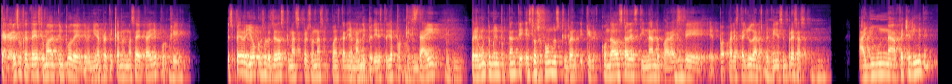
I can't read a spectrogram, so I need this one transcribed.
te agradezco que te hayas tomado el tiempo de, de venir a platicarnos más a detalle porque espero yo, cruzo los dedos, que más personas puedan estar llamando y pedir esta ayuda porque está ahí. Pregunta muy importante, estos fondos que, que, el condado está destinando para, este, eh, para esta ayuda a las pequeñas empresas, ¿hay una fecha límite?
